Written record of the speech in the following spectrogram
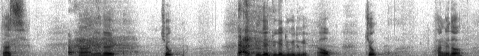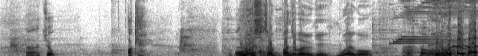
다섯, 아 여덟, 쭉, 두 개, 두 개, 두 개, 두 개, 아홉, 쭉, 한 개 더, 아, 쭉, 오케이. 오 진짜 만져봐요 여기 뭐야 이거 이거 뭐야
